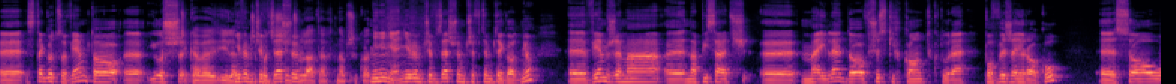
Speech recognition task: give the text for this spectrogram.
E, Z tego co wiem, to e, już. Ciekawe ile, Nie wiem, czy, czy po w 10 zeszłym- latach na przykład. Nie, nie, nie. Nie wiem, czy w zeszłym, czy w tym tygodniu. E, Wiem, że ma napisać maile do wszystkich kont, które powyżej roku są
